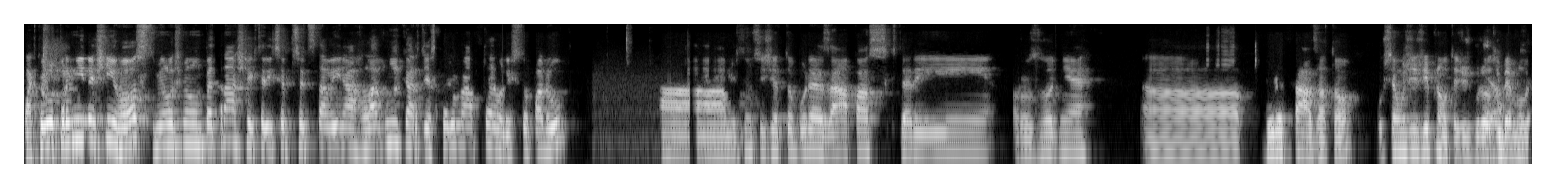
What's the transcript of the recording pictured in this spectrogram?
Tak to byl první dnešní host, Miloš Melon Petrášek, který se představí na hlavní kartě 17. listopadu. A myslím si, že to bude zápas, který rozhodně uh, bude stát za to. Už se můžeš vypnout, teď už budu o tobě mluvit.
